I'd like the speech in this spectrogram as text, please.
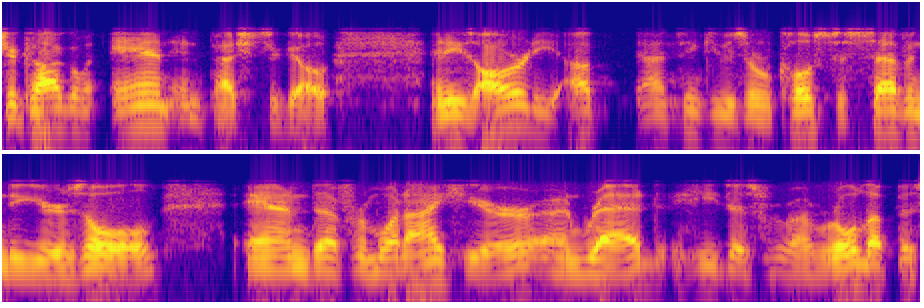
chicago and in peshtigo. And he's already up i think he was close to 70 years old. And uh, from what i hear and read he just rolled up his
